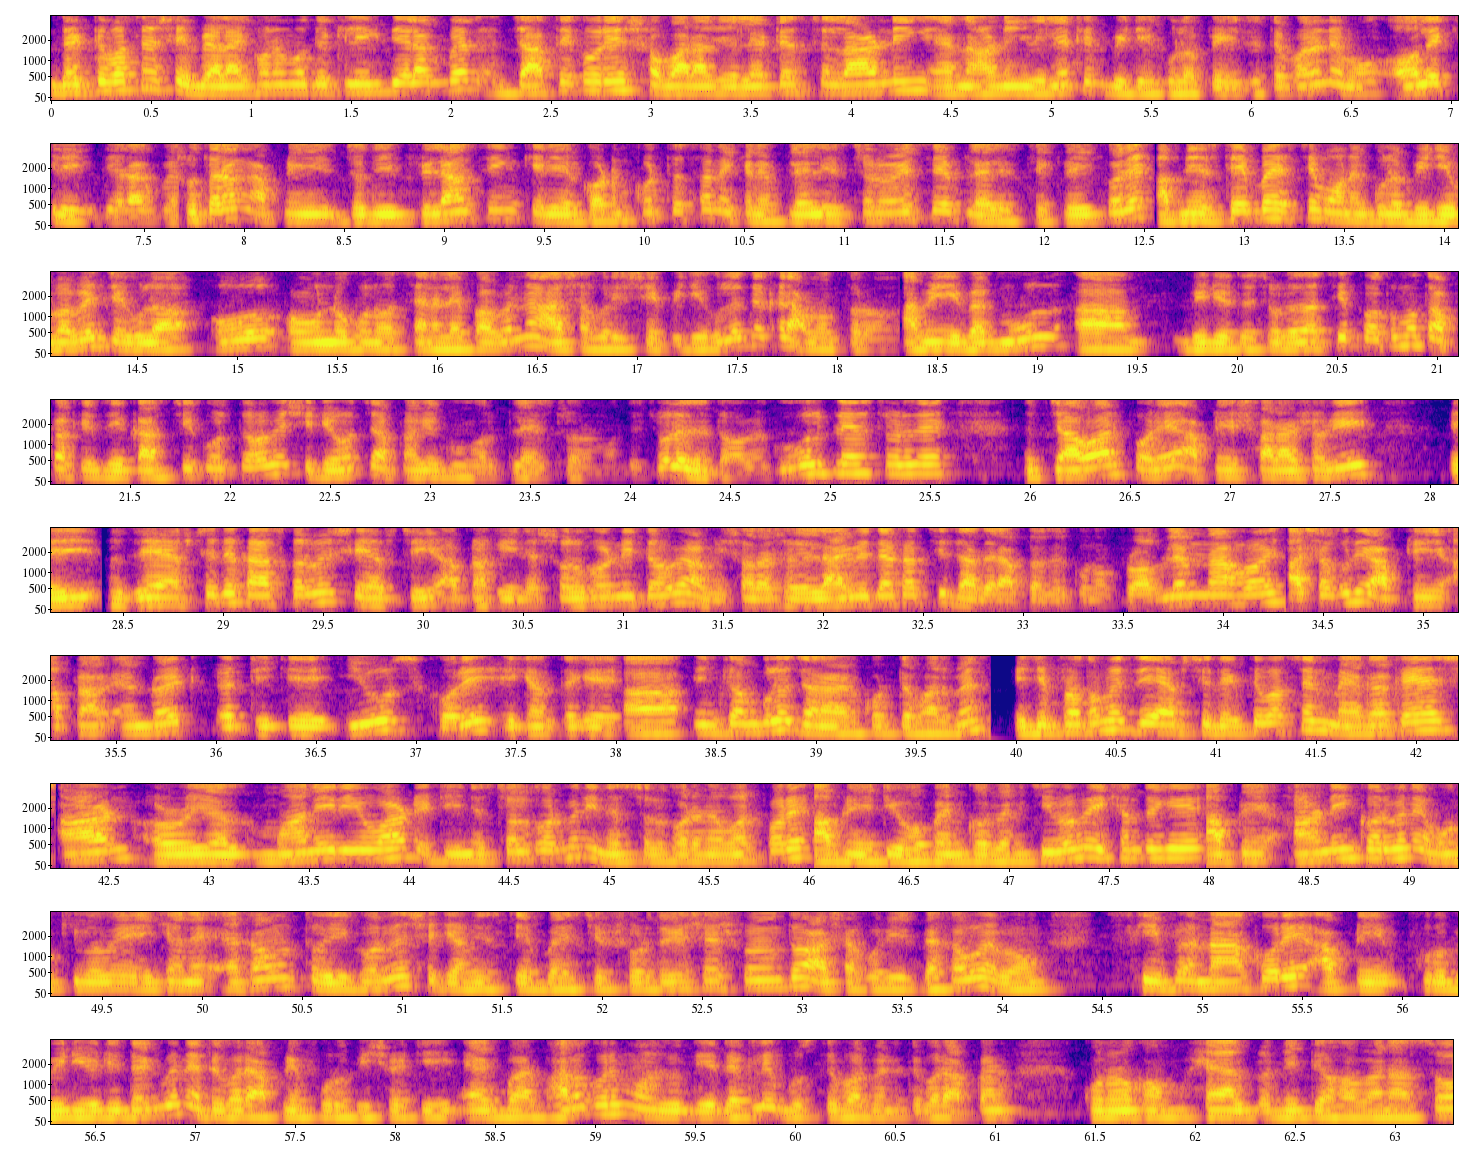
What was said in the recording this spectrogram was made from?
দেখতে পাচ্ছেন সেই বেল আইকনের মধ্যে ক্লিক দিয়ে রাখবেন। যাতে করে সবার আগে latest learning and earning related ভিডিওগুলো পেয়ে যেতে পারেন এবং অলে ক্লিক দিয়ে রাখবেন। সুতরাং আপনি যদি ফ্রিল্যান্সিং ক্যারিয়ার গঠন করতে চান, এখানে প্লে লিস্ট রয়েছে। প্লে লিস্টে ক্লিক করে আপনি স্টেপ বাই স্টেপ অনেকগুলো ভিডিও পাবেন, যেগুলো ও অন্য কোনো চ্যানেলে পাবেন না। আশা করি সেই ভিডিওগুলো দেখার আমন্ত্রণ। আমি এবার মূল ভিডিওতে চলে যাচ্ছি। প্রথমত আপনাকে যে কাজটি করতে হবে, সেটি হচ্ছে আপনাকে গুগল প্লে স্টোরের মধ্যে চলে যেতে হবে। গুগল প্লে স্টোরে যাওয়ার পরে আপনি সরাসরি এই যে অ্যাপসটিতে কাজ করবে, সেই অ্যাপসটি আপনাকে ইনস্টল করে নিতে হবে। আমি সরাসরি লাইভে দেখাচ্ছি, যাদের আপনাদের কোনো প্রবলেম না হয়। আশা করি আপনি আপনার অ্যান্ড্রয়েড টিকে ইউজ করে এখান থেকে ইনকামগুলো জেনারেট করতে পারবেন। এই যে প্রথমে যে অ্যাপসটি দেখতে পাচ্ছেন mega cash earn real money reward এটি ইনস্টল করবেন। ইনস্টল করে নেওয়ার পরে আপনি এটি ওপেন করবেন। কীভাবে এখান থেকে আপনি আর্নিং করবেন এবং কীভাবে এখানে অ্যাকাউন্ট তৈরি করবেন, সেটি আমি স্টেপ বাই স্টেপ শুরু থেকে শেষ পর্যন্ত আশা করি দেখাবো এবং স্কিপ না করে আপনি পুরো ভিডিওটি দেখবেন। এতে করে আপনি পুরো বিষয়টি একবার ভালো করে মনোযোগ দিয়ে দেখলে বুঝতে পারবেন, এতে করে আপনার কোন রকম হেল্প নিতে হবে না। সো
